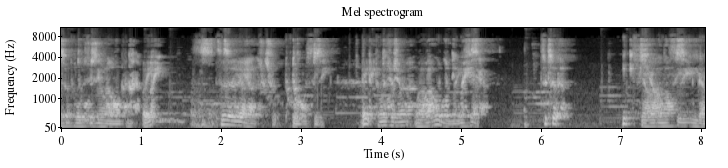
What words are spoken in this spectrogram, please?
什么图形呢？我们看，哎，是这样的图图形。哎，同学们，我要问你们一下，这个一条东西、两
